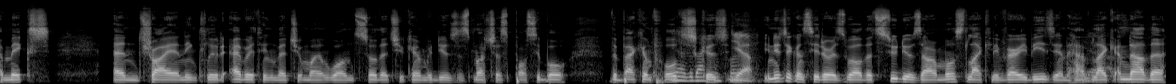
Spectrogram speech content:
a mix and try and include everything that you might want so that you can reduce as much as possible the back and forths back and because forth. Yeah. you need to consider as well that studios are most likely very busy and have like another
